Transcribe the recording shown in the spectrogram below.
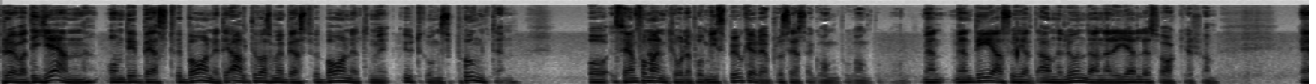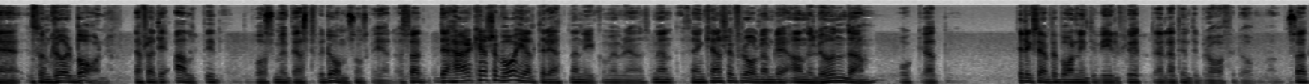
prövat igen om det är bäst för barnet. Det är alltid vad som är bäst för barnet som är utgångspunkten. Och sen får man inte hålla på och missbruka det där processa gång på gång på gång. Men, men det är alltså helt annorlunda när det gäller saker som, eh, som rör barn. Därför att det är alltid vad som är bäst för dem som ska gälla. Så att det här kanske var helt rätt när ni kom överens. Men sen kanske förhållandena blir annorlunda och att till exempel barn inte vill flytta eller att det inte är bra för dem. Så att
